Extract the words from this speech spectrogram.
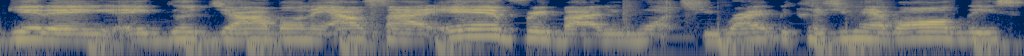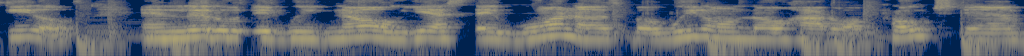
get a, a good job on the outside. Everybody wants you, right? Because you have all these skills. And little did we know, yes, they want us, but we don't know how to approach them.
